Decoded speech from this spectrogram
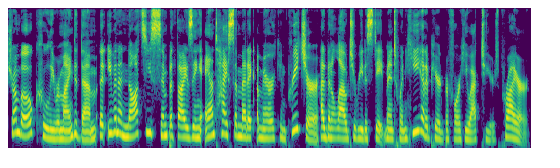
Trumbo coolly reminded them that even a Nazi sympathizing anti Semitic American preacher had been allowed to read a statement when he had appeared before HUAC two years prior.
